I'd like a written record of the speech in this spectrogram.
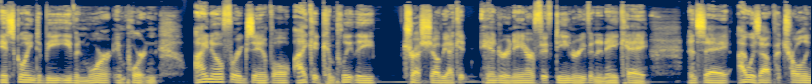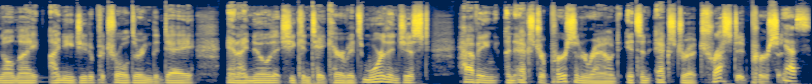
it's going to be even more important. I know, for example, I could completely trust Shelby. I could hand her an AR 15 or even an AK and say, I was out patrolling all night. I need you to patrol during the day. And I know that she can take care of it. It's more than just having an extra person around, it's an extra trusted person. Yes.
